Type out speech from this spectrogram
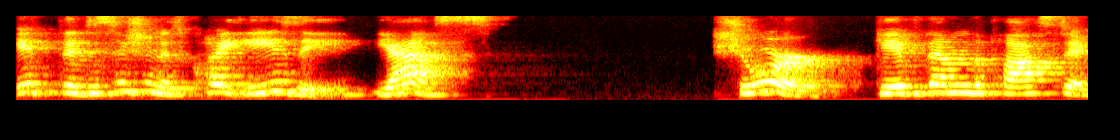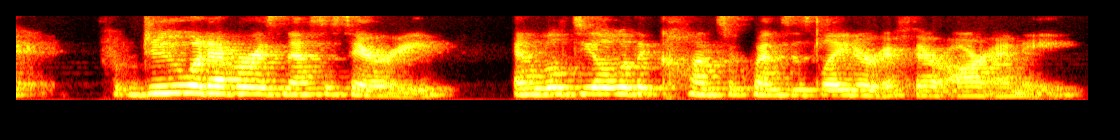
if the decision is quite easy. Yes. Sure. Give them the plastic. Do whatever is necessary and we'll deal with the consequences later if there are any.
